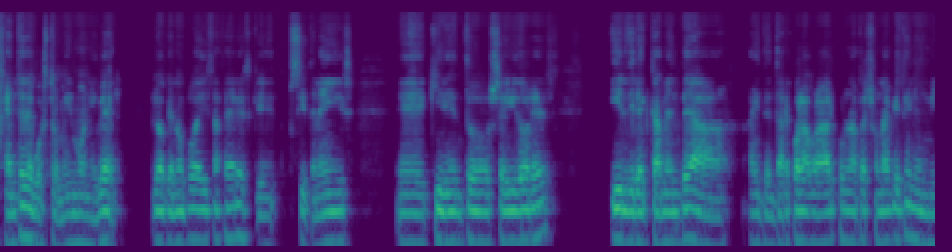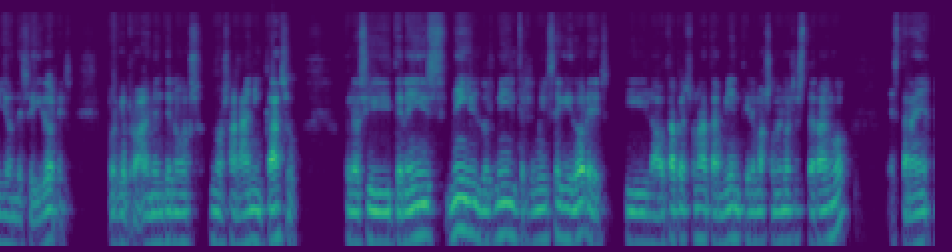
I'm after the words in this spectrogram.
gente de vuestro mismo nivel. Lo que no podéis hacer es que si tenéis 500 eh, seguidores, ir directamente a, intentar colaborar con una persona que tiene un millón de seguidores, porque probablemente no os, hará ni caso. Pero si tenéis 1.000, 2.000, 3.000 seguidores y la otra persona también tiene más o menos este rango, estará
